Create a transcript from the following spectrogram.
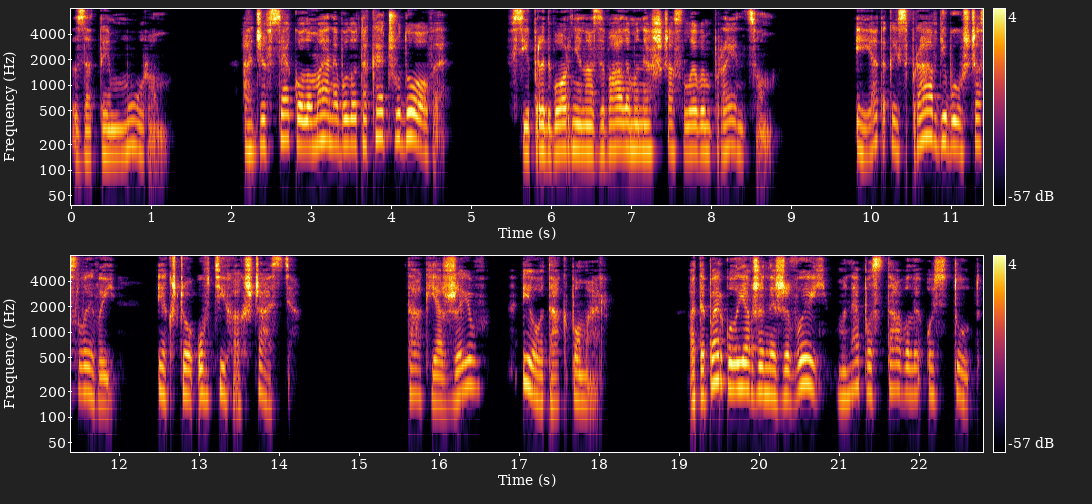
за тим муром. Адже все коло мене було таке чудове. Всі придворні називали мене щасливим принцем. І я такий справді був щасливий, якщо у втіхах щастя. Так я жив і отак помер. А тепер, коли я вже не живий, мене поставили ось тут,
